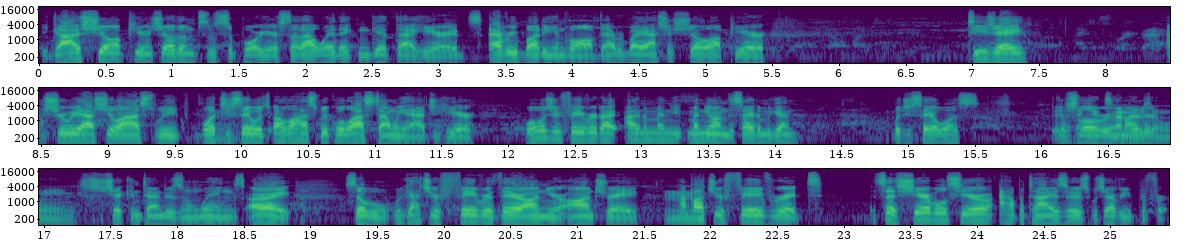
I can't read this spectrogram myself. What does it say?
You got to show up here and show them some support here so that way they can get that here. It's everybody involved. Everybody has to show up here. TJ, I'm sure we asked you last week. What'd you say was uh, last week? Well, last time we had you here. What was your favorite item menu, menu on this item again? What'd you say it was? The Give us a little chicken tenders reminder. and wings. Chicken tenders and wings. All right. So we got your favorite there on your entree. Mm-hmm. How about your favorite? It says shareables here, appetizers, whichever you prefer.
